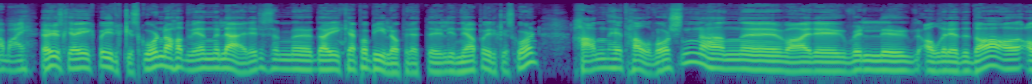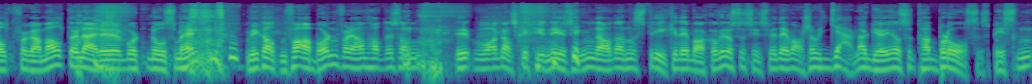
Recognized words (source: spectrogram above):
av meg. Jeg husker jeg gikk på yrkesskolen. Da hadde vi en lærer som eh, Da gikk jeg på biloppretterlinja på yrkesskolen. Han het Halvorsen. Han eh, var eh, vel allerede da altfor gammel til å lære bort noe som helst. Vi kalte han for abboren, fordi han hadde sånn var ganske tynn i hyrsingen, men da hadde han stryket det bakover, og så syntes vi det var så jævla gøy å ta blåsespissen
